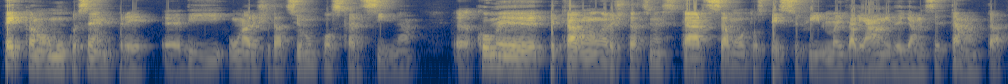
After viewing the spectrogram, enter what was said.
peccano comunque sempre eh, di una recitazione un po' scarsina, eh, come peccavano una recitazione scarsa molto spesso i film italiani degli anni 70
